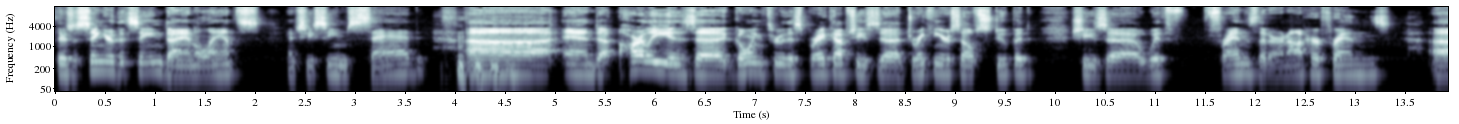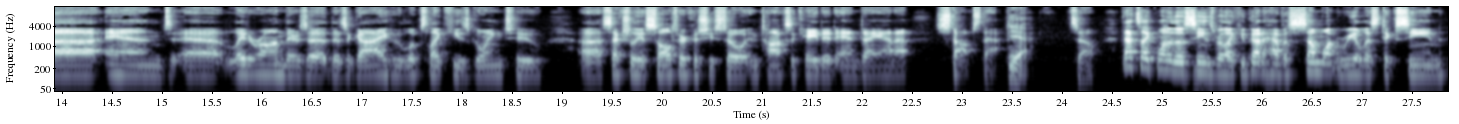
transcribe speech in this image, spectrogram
There's a singer that's singing Diana Lance and she seems sad. uh, and uh, Harley is uh, going through this breakup. She's uh, drinking herself stupid. She's uh, with friends that are not her friends. Uh, and uh, later on, there's a there's a guy who looks like he's going to uh, sexually assault her because she's so intoxicated, and Diana stops that. Yeah. So that's like one of those scenes where like you've got to have a somewhat realistic scene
